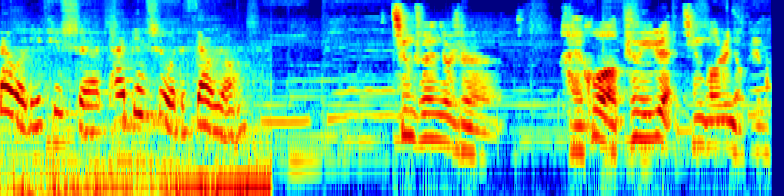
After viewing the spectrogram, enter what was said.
在我离去时，他便是我的笑容。青春就是。海阔凭鱼跃，天高任鸟飞吧。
